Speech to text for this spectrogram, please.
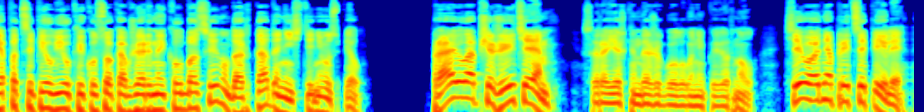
Я подцепил вилкой кусок обжаренной колбасы, но до рта донести не успел. «Правила общежития!» — Сыроежкин даже голову не повернул. «Сегодня прицепили».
